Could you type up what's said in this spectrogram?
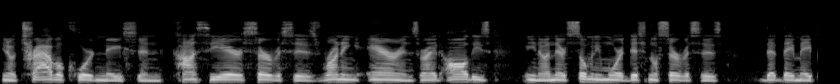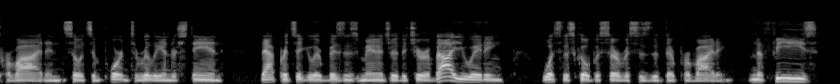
you know travel coordination concierge services running errands right all these you know and there's so many more additional services that they may provide and so it's important to really understand that particular business manager that you're evaluating, what's the scope of services that they're providing. And the fees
